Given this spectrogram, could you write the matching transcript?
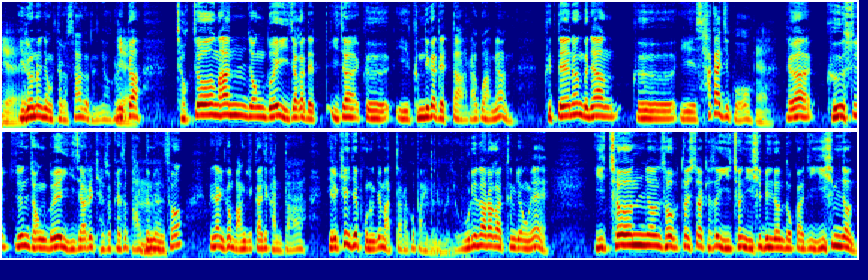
예. 이러는 형태로서 하거든요. 그러니까 예. 적정한 정도의 이자가 됐 이자 그 이 금리가 됐다라고 하면 그때는 그냥 그 이 사가지고 예. 내가 그 수준 정도의 이자를 계속해서 받으면서 음. 그냥 이거 만기까지 간다 이렇게 이제 보는 게 맞다라고 봐야 되는 음. 거죠. 우리나라 같은 경우에 2000년서부터 시작해서 2021년도까지 20년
